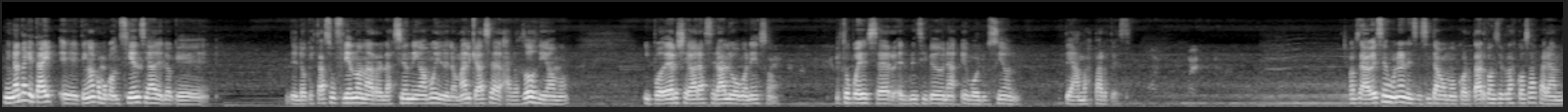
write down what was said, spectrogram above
Me encanta que Type eh, tenga como conciencia de lo que de lo que está sufriendo en la relación, digamos, y de lo mal que hace a, a los dos, digamos. Y poder llegar a hacer algo con eso. Esto puede ser el principio de una evolución de ambas partes. O sea, a veces uno necesita como cortar con ciertas cosas para em-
